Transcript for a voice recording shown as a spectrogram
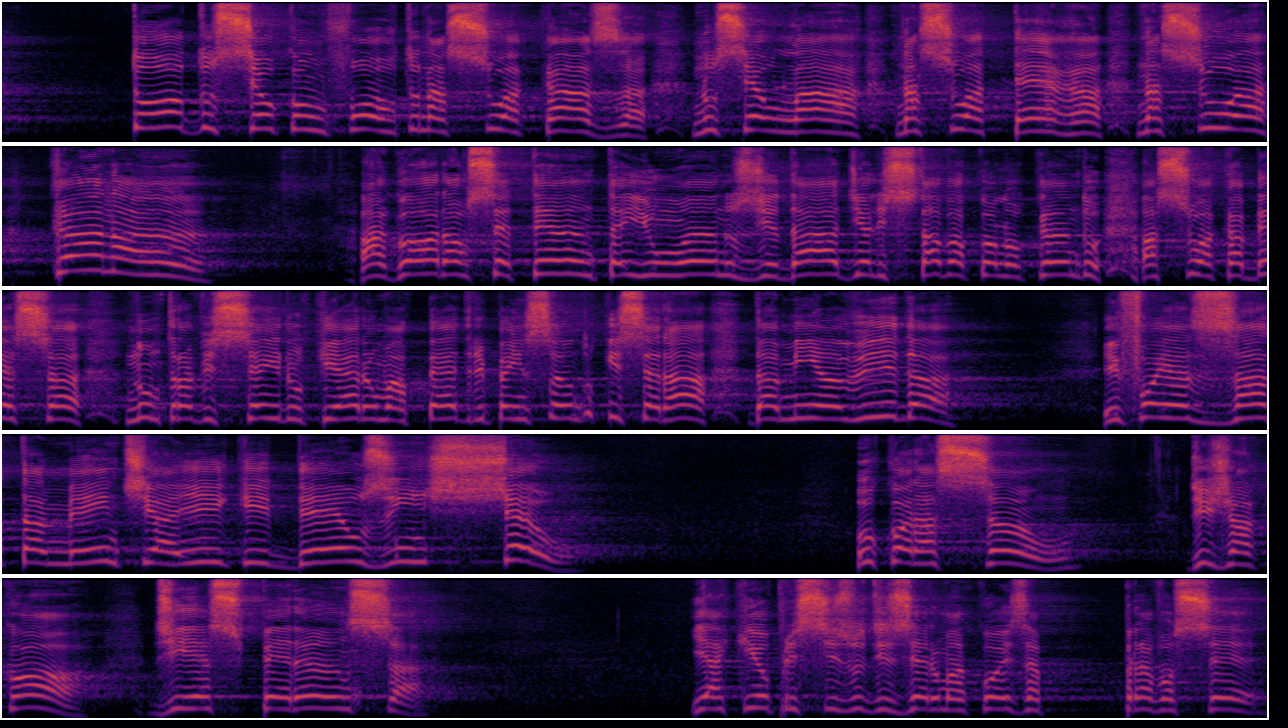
todo o seu conforto na sua casa, no seu lar, na sua terra, na sua Canaã, Agora, aos 71 anos de idade, ele estava colocando a sua cabeça num travesseiro que era uma pedra e pensando: o que será da minha vida? E foi exatamente aí que Deus encheu o coração de Jacó de esperança. E aqui eu preciso dizer uma coisa para você,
